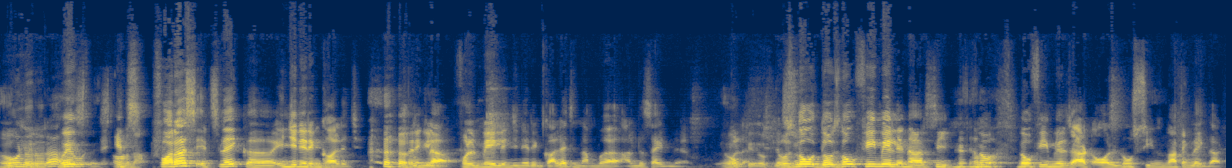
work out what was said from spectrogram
Honour us it's like uh, engineering college சரிங்களா full male engineering college நம்ம அந்த side Okay, okay. there was no there was no female in our scene. No no females at all. No scenes nothing like that.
